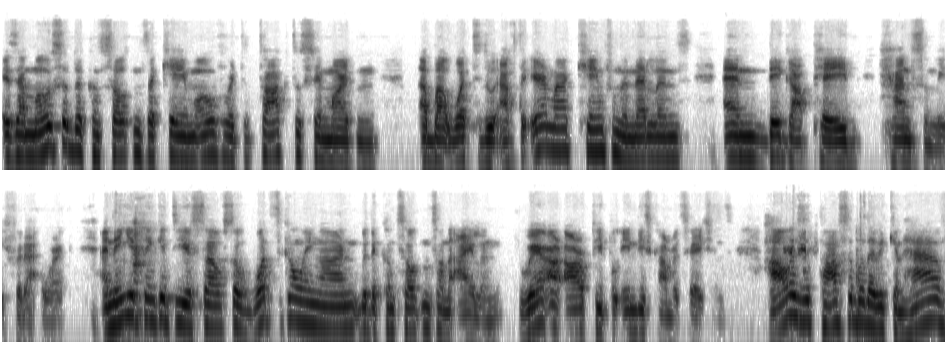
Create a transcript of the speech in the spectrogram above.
is that most of the consultants that came over to talk to St. Martin about what to do after Irma came from the Netherlands and they got paid handsomely for that work. And then you're thinking to yourself, so what's going on with the consultants on the island? Where are our people in these conversations? How is it possible that we can have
